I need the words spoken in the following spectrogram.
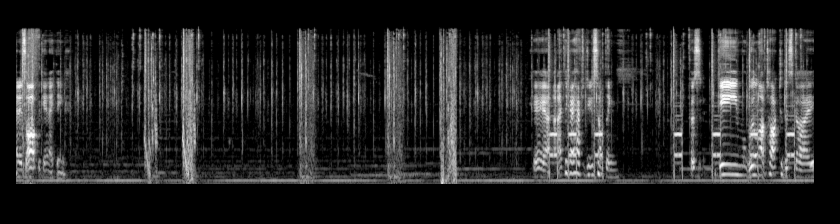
And it's off again, I think. Okay, I, think I have to do something. Because game will not talk to this guy.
